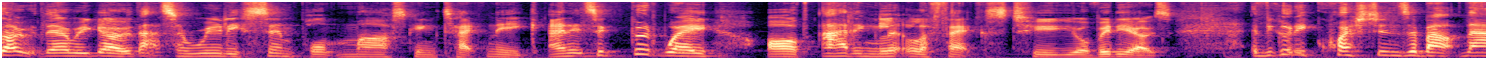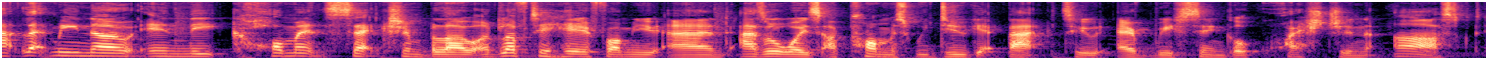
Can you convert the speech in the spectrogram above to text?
So there we go, that's a really simple masking technique and it's a good way of adding little effects to your videos. If you've got any questions about that, let me know in the comments section below. I'd love to hear from you and as always, I promise we do get back to every single question asked.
